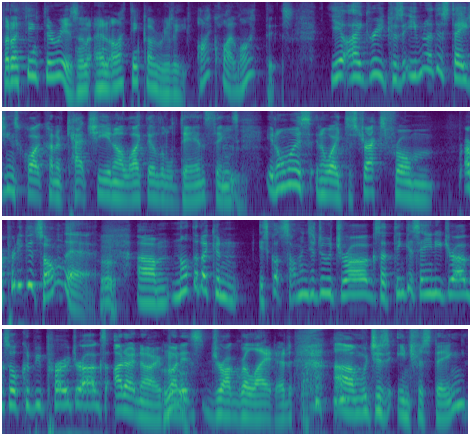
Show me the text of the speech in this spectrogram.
but I think there is. And, and I think I really, I quite like this. Yeah, I agree because even though the staging's quite kind of catchy and I like their little dance things, it almost in a way distracts from a pretty good song there. Um, not that I can. It's got something to do with drugs. I think it's anti-drugs or could be pro-drugs. I don't know, but it's drug related, um, which is interesting.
